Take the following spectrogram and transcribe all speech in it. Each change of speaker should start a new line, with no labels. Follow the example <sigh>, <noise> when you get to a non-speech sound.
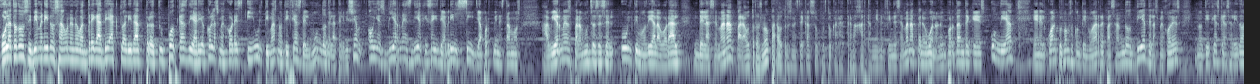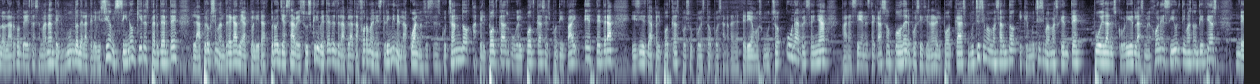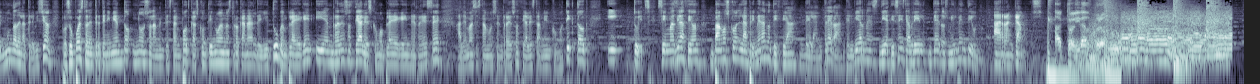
Hola a todos y bienvenidos a una nueva entrega de Actualidad Pro, tu podcast diario con las mejores y últimas noticias del mundo de la televisión. Hoy es viernes 16 de abril, sí, ya por fin estamos a viernes, para muchos es el último día laboral de la semana, para otros no, para otros en este caso pues tocará trabajar también el fin de semana, pero bueno, lo importante que es un día en el cual pues vamos a continuar repasando 10 de las mejores noticias que han salido a lo largo de esta semana del mundo de la televisión. Si no quieres perderte la próxima entrega de Actualidad Actualidad Pro, ya sabes, suscríbete desde la plataforma en streaming en la cual nos estés escuchando, Apple Podcast, Google Podcast, Spotify, etcétera. Y si es de Apple Podcast, por supuesto, pues agradeceríamos mucho una reseña para así, en este caso, poder posicionar el podcast muchísimo más alto y que muchísima más gente pueda descubrir las mejores y últimas noticias del mundo de la televisión. Por supuesto, el entretenimiento no solamente está en podcast, continúa en nuestro canal de YouTube, en Play Again y en redes sociales como Play Again RS. Además, estamos en redes sociales también como TikTok y Twitch. Sin más dilación, vamos con la primera noticia de la entrega del viernes 16 de abril de 2021. Arrancamos.
Actualidad Pro.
